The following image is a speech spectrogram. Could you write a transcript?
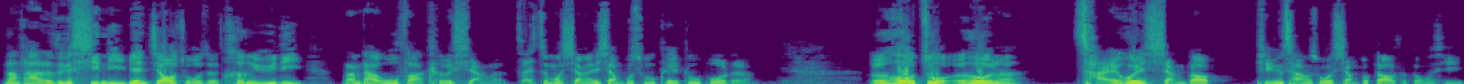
让他的这个心里面焦灼着；恨于力，让他无法可想了，再怎么想也想不出可以突破的了。而后做，而后呢，才会想到平常所想不到的东西，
